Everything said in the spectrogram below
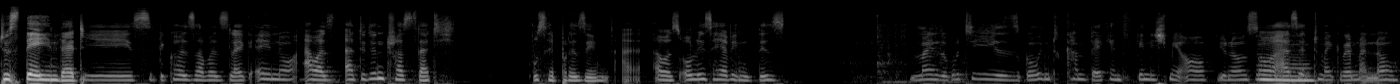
To stay in that Yes, because I was like, eh, you know, I was, I didn't trust that was a prison. I, I was always having this mind he is going to come back and finish me off, you know. So I said to my grandma, no,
